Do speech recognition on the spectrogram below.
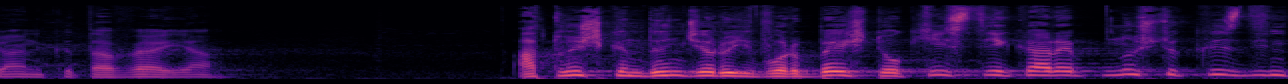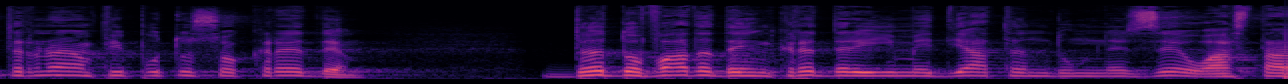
ani cât avea ea. Atunci când îngerul îi vorbește, o chestie care nu știu câți dintre noi am fi putut să o credem, dă dovadă de încredere imediată în Dumnezeu. Asta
